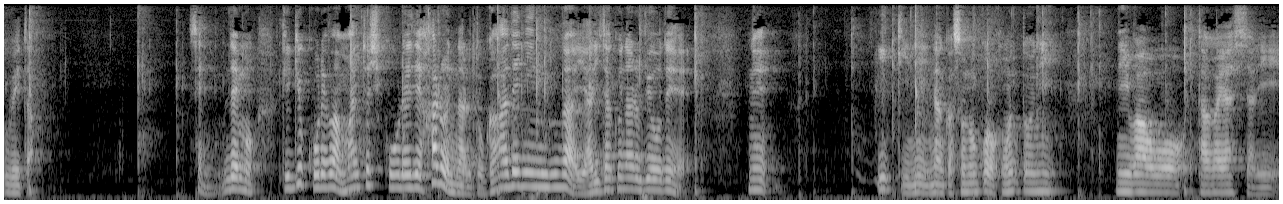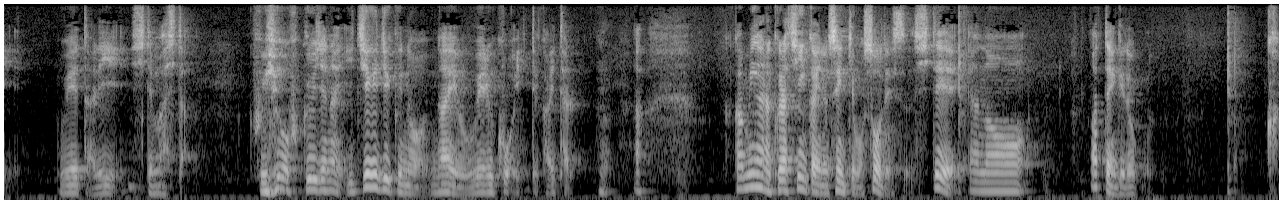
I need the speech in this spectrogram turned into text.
植えた。せやねでも結局これは毎年恒例で春になるとガーデニングがやりたくなる病でね一気になんかその頃本当に庭を耕したり植えたりしてました。不要不急じゃないイチジクの苗を植える行為って書いてある、うん、あ上原暮らし委員会の選挙もそうです。してあのあったんやけどこ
